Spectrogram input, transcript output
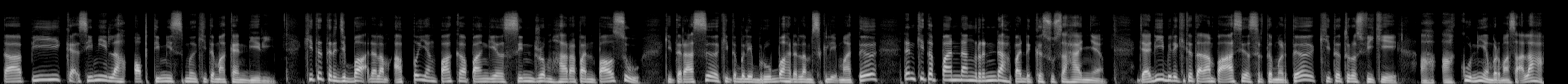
Tapi kat sinilah optimisme kita makan diri. Kita terjebak dalam apa yang pakar panggil sindrom harapan palsu. Kita rasa kita boleh berubah dalam sekelip mata dan kita pandang rendah pada kesusahannya. Jadi bila kita tak nampak hasil serta-merta, kita terus fikir, ah aku ni yang bermasalah.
